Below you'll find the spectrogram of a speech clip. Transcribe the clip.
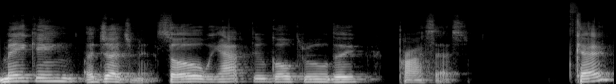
making a judgment. So we have to go through the process. Okay?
